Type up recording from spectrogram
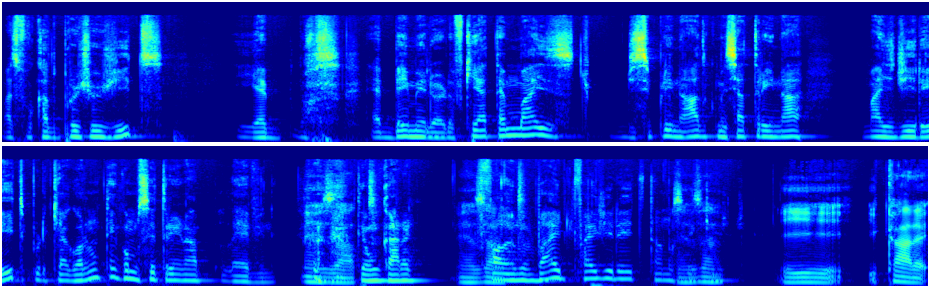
mais focado pro jiu-jitsu. E é, é bem melhor. Eu fiquei até mais tipo, disciplinado, comecei a treinar mais direito, porque agora não tem como você treinar leve, né? Exato. Tem um cara exato. falando, vai, faz direito tal, não sei Exato. quê. E, e, cara,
